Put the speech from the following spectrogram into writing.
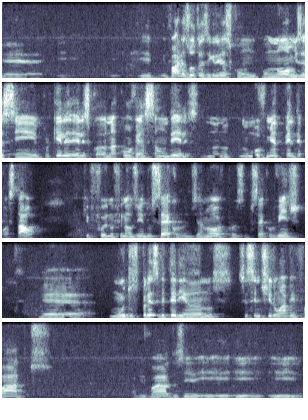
É, e, e, várias outras igrejas com, com nomes assim, porque eles, na convenção deles, no, no, no, movimento pentecostal, que foi no finalzinho do século XIX para o século XX, é, muitos presbiterianos se sentiram avivados, avivados e, e, e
